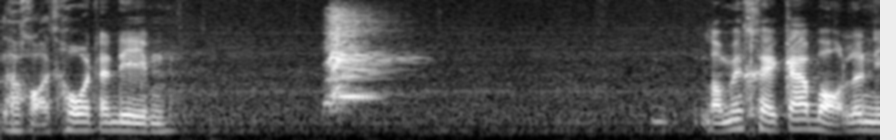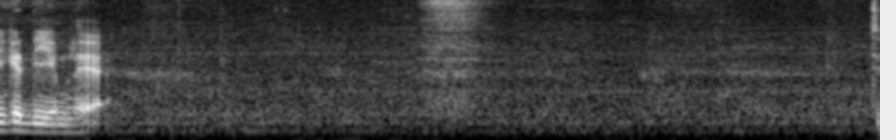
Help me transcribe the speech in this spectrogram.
เราขอโทษนะดีม เราไม่เคยกล้าบอกเรื่องนี้กับดีมเลยอะจ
